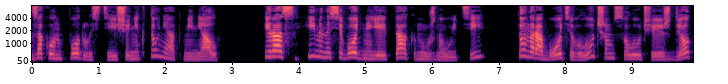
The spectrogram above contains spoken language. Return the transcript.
Закон подлости еще никто не отменял. И раз именно сегодня ей так нужно уйти, то на работе в лучшем случае ждет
